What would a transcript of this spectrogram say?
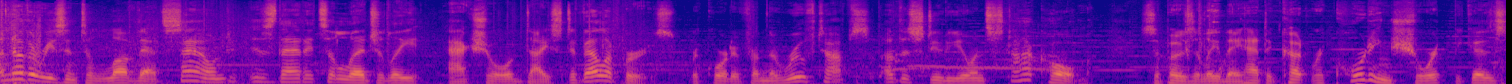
Another reason to love that sound is that it's allegedly actual DICE developers, recorded from the rooftops of the studio in Stockholm. Supposedly, they had to cut recording short because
